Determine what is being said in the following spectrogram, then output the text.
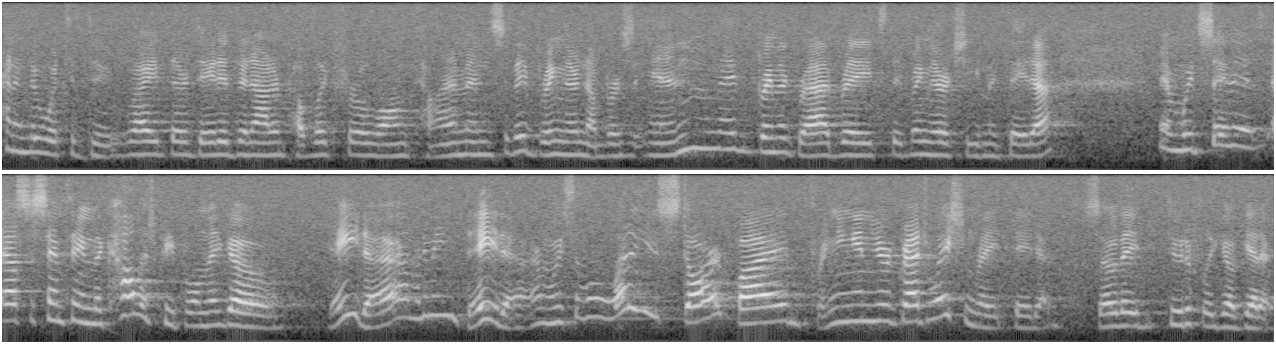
kind of knew what to do, right? Their data had been out in public for a long time, and so they bring their numbers in, they bring their grad rates, they bring their achievement data. And we'd say that, ask the same thing to the college people, and they go, data? What do you mean data? And we said, well, why don't you start by bringing in your graduation rate data? So they dutifully go get it.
